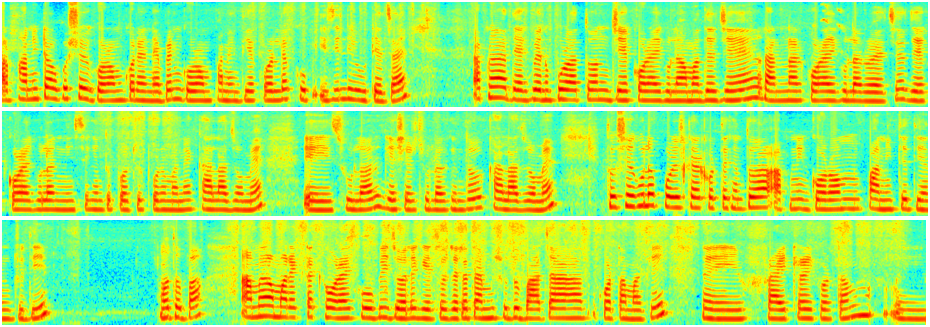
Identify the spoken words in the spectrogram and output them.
আর পানিটা অবশ্যই গরম করে নেবেন। গরম পানি দিয়ে করলে খুব ইজিলি উঠে যায়। আপনারা দেখবেন পুরাতন যে কড়াইগুলো, আমাদের যে রান্নার কড়াইগুলো রয়েছে, যে কড়াইগুলোর নিচে কিন্তু প্রচুর পরিমাণে কালা জমে, এই চুলার, গ্যাসের চুলার কিন্তু কালা জমে। তো সেগুলো পরিষ্কার করতে কিন্তু আপনি গরম পানিতে দেন যদি অথবা আমি আমার একটা কড়াই খুবই জলে গেছো, যেটাতে আমি শুধু ভাজা করতাম আগে এই ফ্রাই ট্রাই করতাম, এই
